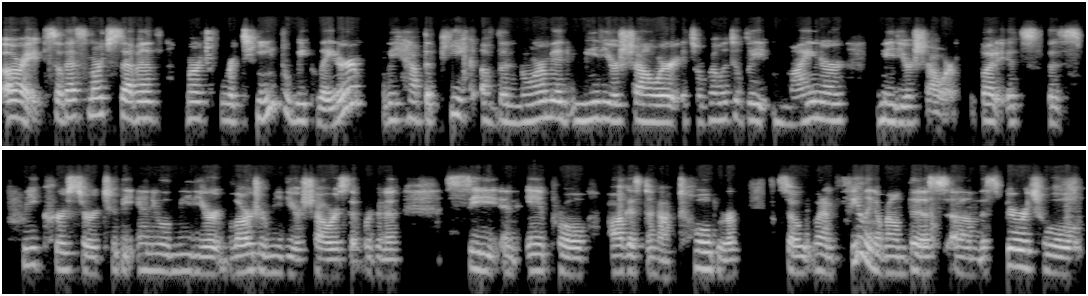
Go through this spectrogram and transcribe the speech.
All right, so that's March 7th. March 14th, a week later, we have the peak of the Normid meteor shower. It's a relatively minor meteor shower, but it's this precursor to the annual meteor, larger meteor showers that we're gonna see in April, August, and October. So what I'm feeling around this, um, the spiritual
